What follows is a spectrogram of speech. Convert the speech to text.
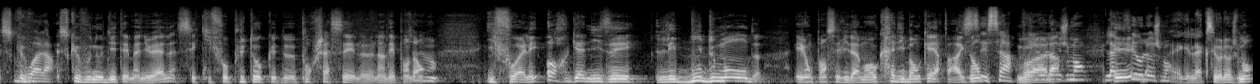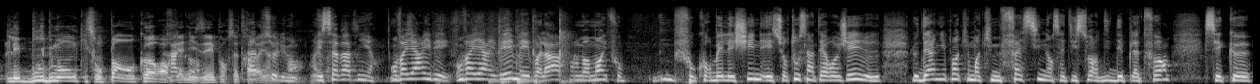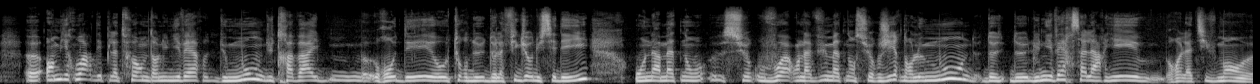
Ce que, voilà. ce que vous nous dites, Emmanuel, c'est qu'il faut plutôt que de pourchasser l'indépendant, il faut aller organiser les bouts de monde et on pense évidemment au crédit bancaire, par exemple. C'est ça. Voilà. Et le logement, l'accès au logement. L'accès au logement. Les bouts de monde qui ne sont pas encore organisés pour ce travail. Absolument. Et ça va venir. On va y arriver. On va y arriver, mais voilà, pour le moment, il faut faut courber les chines et surtout s'interroger. Le, dernier point qui, moi, qui me fascine dans cette histoire dite des plateformes, c'est que euh, en miroir des plateformes dans l'univers du monde du travail mm, rodé autour de, la figure du CDI, on a maintenant euh, sur, voit, on a vu maintenant surgir dans le monde de, l'univers salarié euh, relativement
